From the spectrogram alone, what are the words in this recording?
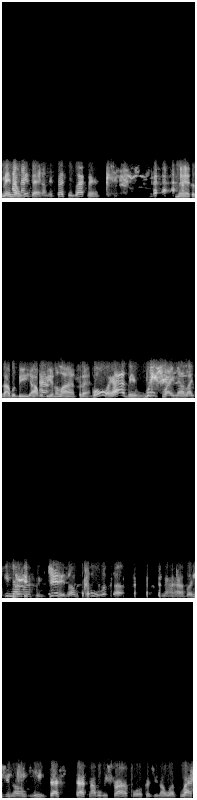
men don't get that, especially black men. Man, because I would be I would be in the line for that. Boy, I'd be rich right now. Like you know what? Forget it. I'm cool. What's up? Nah, but you know we that's that's not what we strive for. Because you know what? Black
